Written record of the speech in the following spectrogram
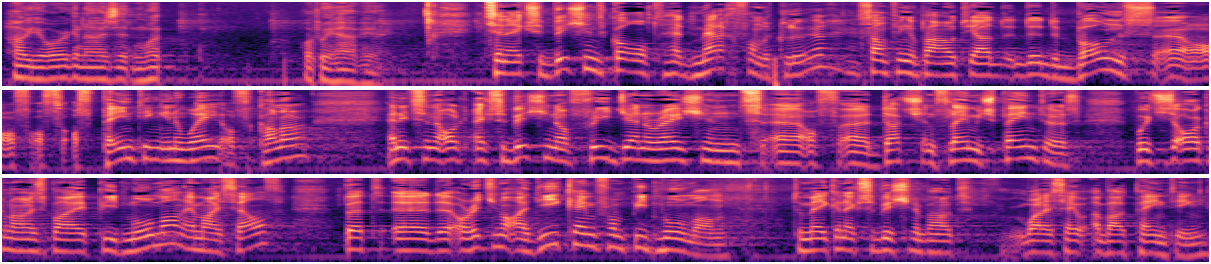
how you organize it and what, what we have here? It's an exhibition called Het Merg van de Kleur. Something about yeah, the, the bones uh, of, of, of painting in a way, of color. And it's an exhibition of three generations uh, of uh, Dutch and Flemish painters, which is organized by Piet Moerman and myself. But uh, the original idea came from Piet Moerman to make an exhibition about what I say about painting.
